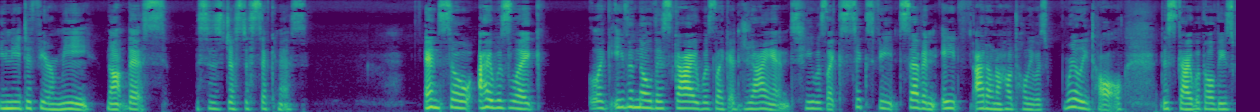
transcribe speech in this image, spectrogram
You need to fear me not this. This is just a sickness. And so i was like like even though this guy was like a giant he was like six feet seven eight i don't know how tall he was really tall this guy with all these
